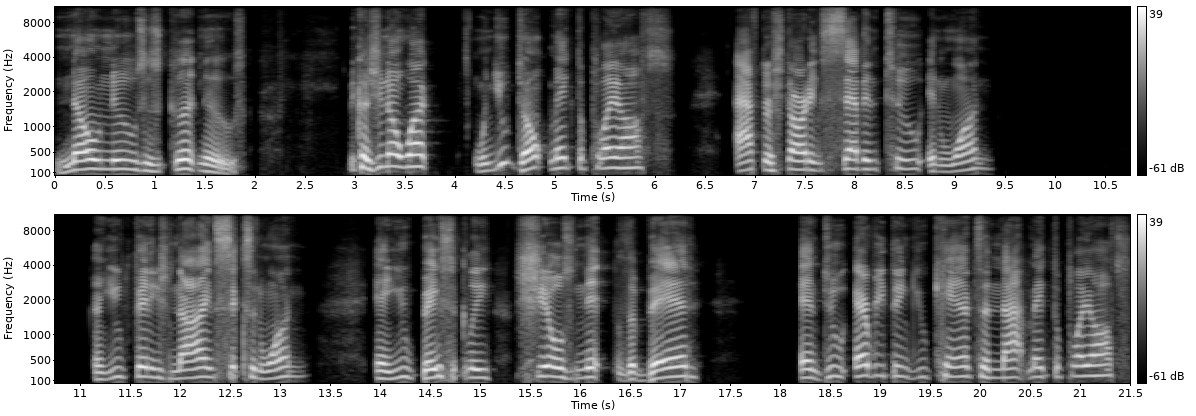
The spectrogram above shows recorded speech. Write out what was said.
No news is good news. Because you know what? When you don't make the playoffs after starting 7 2 and 1, and you finish 9 6 and 1, and you basically shills knit the bed and do everything you can to not make the playoffs,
